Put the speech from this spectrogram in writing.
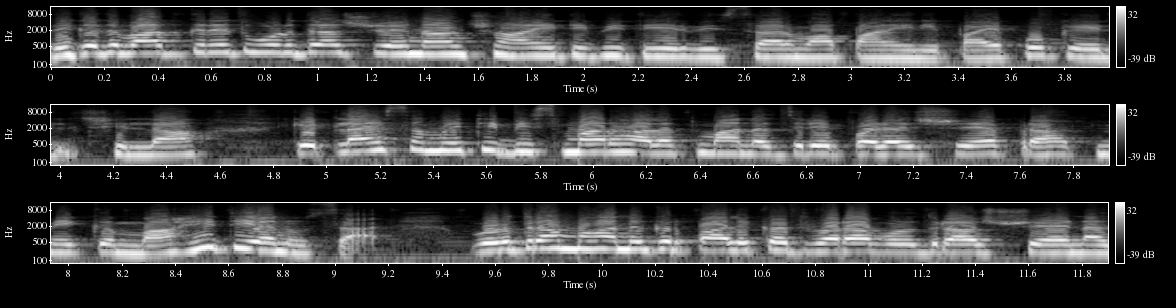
વિગતે વાત કરીએ તો વડોદરા શહેરના છાણી ટીપી તીર વિસ્તારમાં પાણીની પાઇપો કે છેલ્લા કેટલાય સમયથી બિસ્માર હાલતમાં નજરે પડે છે. પ્રાથમિક માહિતી અનુસાર વડોદરા મહાનગરપાલિકા દ્વારા વડોદરા શહેરના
